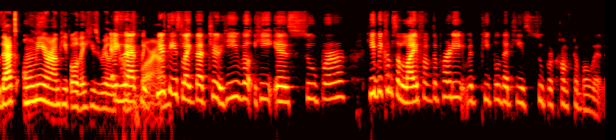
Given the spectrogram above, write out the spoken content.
that's only around people that he's really exactly. Kirti is like that too. He will. He is super. He becomes the life of the party with people that he's super comfortable with.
